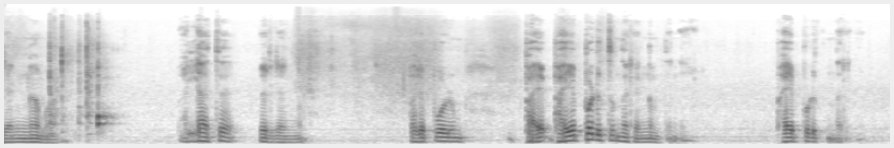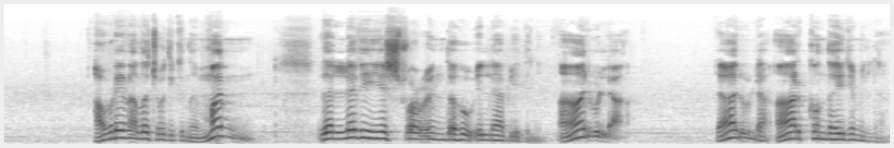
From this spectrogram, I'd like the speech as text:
രംഗമാണ്. വല്ലാത്ത ഒരു രംഗം. പലപ്പോഴും ഭയ ഭയപ്പെടുത്തുന്ന രംഗം തന്നെയാണ്. ഭയപ്പെടുത്തുന്ന രംഗം. അവിടെയാണ് അത് ചോദിക്കുന്നത് മൻ ഇതല്ലതി ദഹു ഇല്ലാ ബീദിനി ആരുമില്ല. ആരുമില്ല. ആർക്കും ധൈര്യമില്ല.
